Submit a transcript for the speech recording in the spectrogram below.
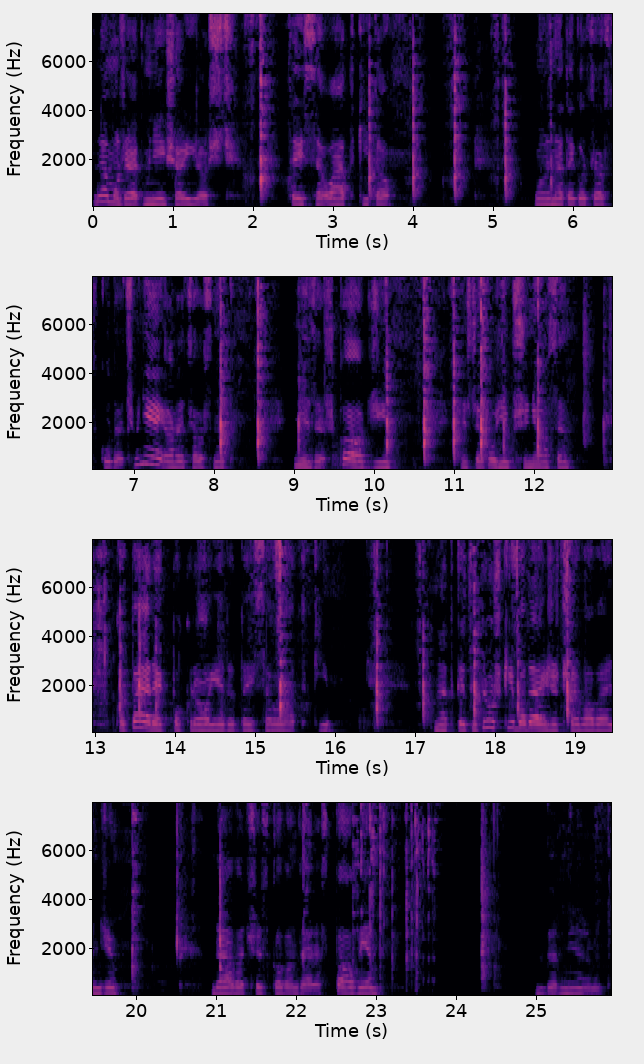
Wiadomo, że jak mniejsza ilość tej sałatki, to można tego czosnku dać mniej, ale czosnek nie zaszkodzi. Jeszcze później przyniosę koperek, pokroję do tej sałatki. Natkę pietruszki bodajże trzeba będzie dawać. Wszystko Wam zaraz powiem. Zgarniemy to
